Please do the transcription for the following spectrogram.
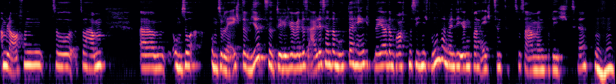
am Laufen zu, zu haben, ähm, umso umso leichter wird's natürlich, weil wenn das alles an der Mutter hängt, naja, dann braucht man sich nicht wundern, wenn die irgendwann ächzend zusammenbricht. Ja? Mhm.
